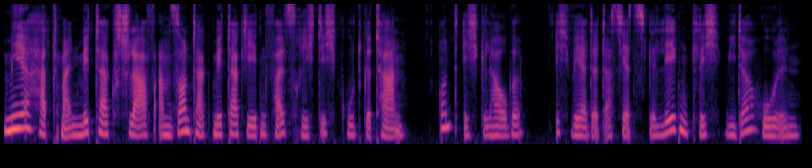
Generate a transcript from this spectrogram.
Mir hat mein Mittagsschlaf am Sonntagmittag jedenfalls richtig gut getan. Und ich glaube, ich werde das jetzt gelegentlich wiederholen.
